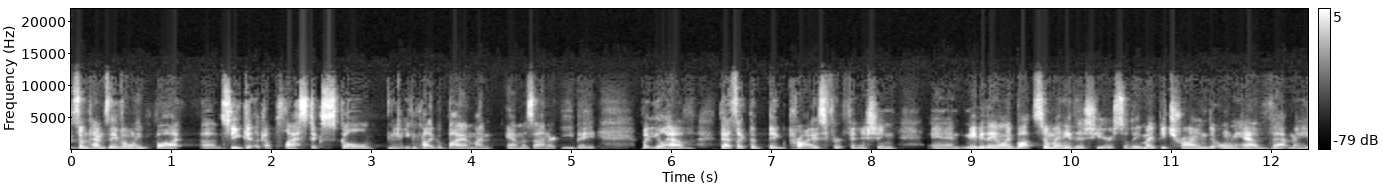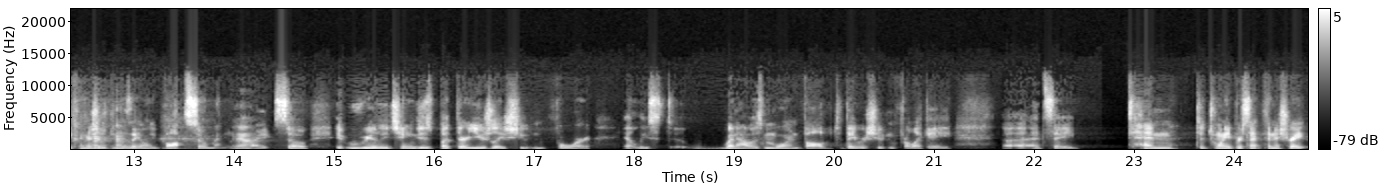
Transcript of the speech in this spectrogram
Mhm. Sometimes they've only bought. Um, so you get like a plastic skull. You, know, you can probably go buy them on Amazon or eBay, but you'll have that's like the big prize for finishing. And maybe they only bought so many this year, so they might be trying to only have that many finishers because they only bought so many. Yeah. Right. So it really changes, but they're usually shooting for at least when I was more involved, they were shooting for like a, uh, I'd say, ten to twenty percent finish rate.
